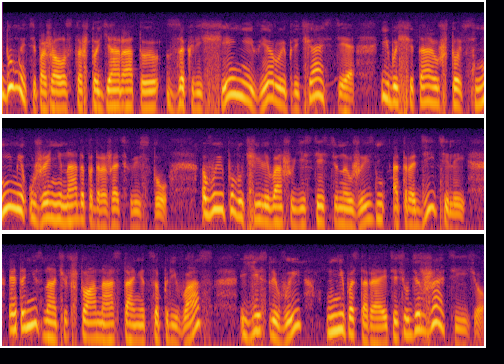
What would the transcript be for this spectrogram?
Не думайте, пожалуйста, что я ратую за крещение, веру и причастие, ибо считаю, что с ними уже не надо подражать Христу. Вы получили вашу естественную жизнь от родителей. Это не значит, что она останется при вас, если вы не постараетесь удержать ее.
